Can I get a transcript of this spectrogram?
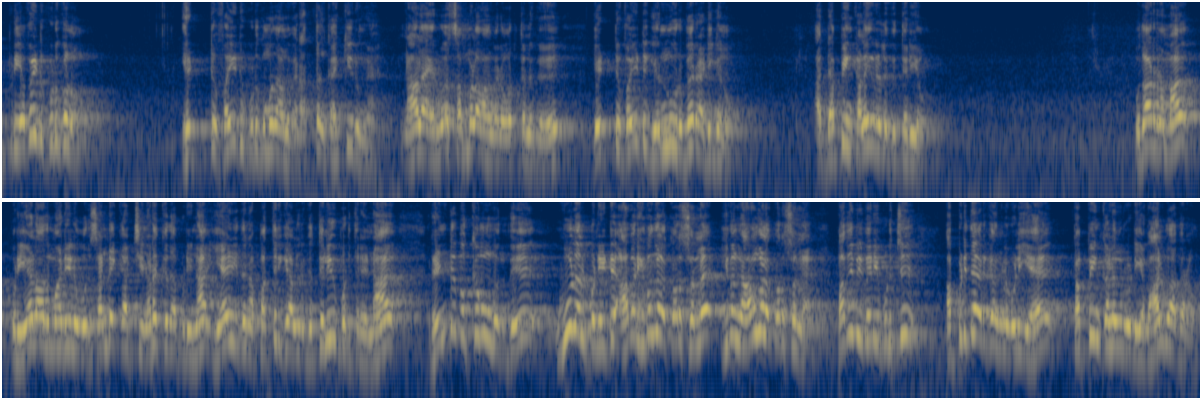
இப்படி எஃபைட் கொடுக்கணும். எட்டு ஃபைட்டு கொடுக்கும்போது அவனுக்கு ரத்தம் கக்கிருங்க. நாலாயிரம் ரூபா சம்பளம் வாங்குற ஒருத்தனுக்கு எட்டு ஃபைட்டுக்கு எண்ணூறு பேர் அடிக்கணும். அது டப்பிங் கலைஞர்களுக்கு தெரியும். உதாரணமாக ஒரு ஏழாவது மாடியில் ஒரு சண்டை காட்சி நடக்குது அப்படின்னா ஏன் இதை நான் பத்திரிகையாளருக்கு தெளிவுபடுத்துறேன்னா ரெண்டு பக்கமும் வந்து ஊழல் பண்ணிட்டு அவர் இவங்களை குறை சொல்ல இவங்க அவங்கள குறை சொல்ல பதவி வெறி அப்படி அப்படிதான் இருக்காங்க ஒழிய கப்பிங் கலைஞருடைய வாழ்வாதாரம்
